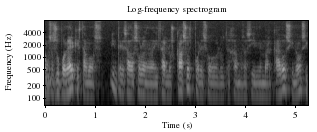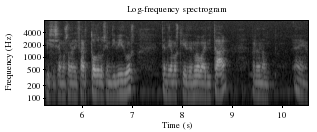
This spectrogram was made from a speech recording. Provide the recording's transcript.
Vamos a suponer que estamos interesados solo en analizar los casos, por eso los dejamos así enmarcados, si no, si quisiésemos analizar todos los individuos, tendríamos que ir de nuevo a editar, perdón, eh,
